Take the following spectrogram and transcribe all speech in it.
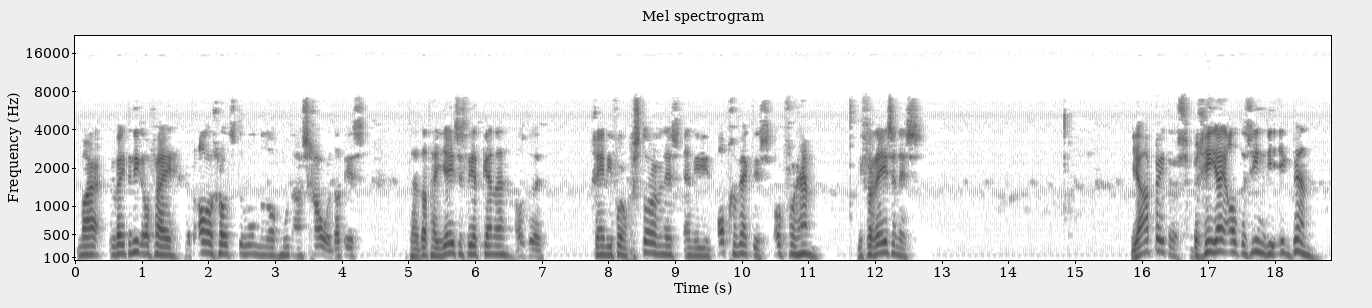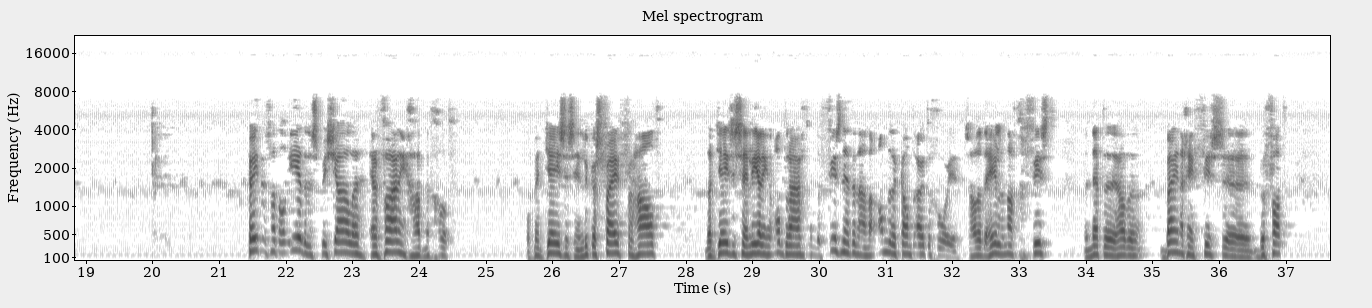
Maar we weten niet of hij het allergrootste wonder nog moet aanschouwen. Dat is dat hij Jezus leert kennen als degene die voor hem gestorven is en die opgewekt is, ook voor hem, die verrezen is. Ja, Petrus, begin jij al te zien wie ik ben? Petrus had al eerder een speciale ervaring gehad met God. Of met Jezus. In Lucas 5 verhaalt dat Jezus zijn leerlingen opdraagt om de visnetten aan de andere kant uit te gooien. Ze hadden de hele nacht gevist. De netten hadden bijna geen vis uh, bevat.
